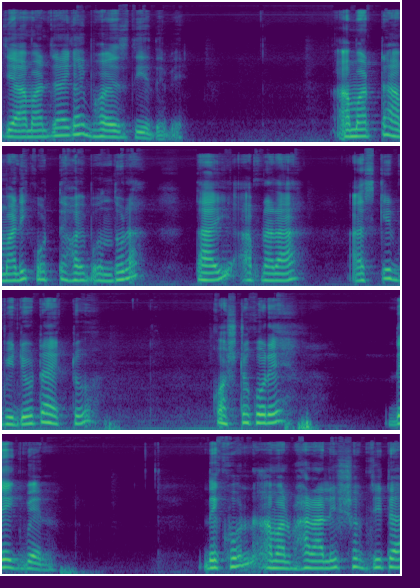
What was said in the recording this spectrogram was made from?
যে আমার জায়গায় ভয়েস দিয়ে দেবে। আমারটা আমারই করতে হয় বন্ধুরা। তাই আপনারা আজকের ভিডিওটা একটু কষ্ট করে দেখবেন। দেখুন, আমার ভাড়ালির সবজিটা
